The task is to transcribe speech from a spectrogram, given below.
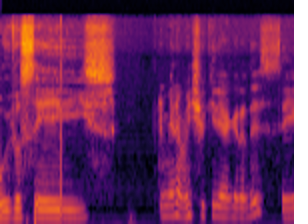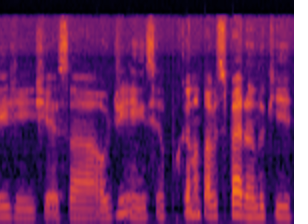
Oi, vocês. Primeiramente, eu queria agradecer, gente, essa audiência, porque eu não estava esperando que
